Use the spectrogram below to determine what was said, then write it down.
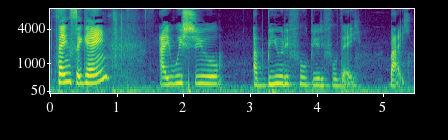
Thanks again. I wish you a beautiful, beautiful day. Bye.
